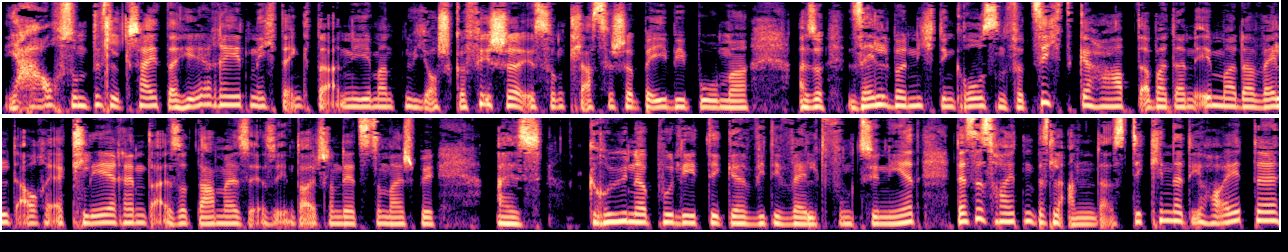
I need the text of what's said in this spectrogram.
ja auch so ein bisschen gescheit daherreden. Ich denke da an jemanden wie Joschka Fischer, ist so ein klassischer Babyboomer. Also selber nicht den großen Verzicht gehabt, aber dann immer der Welt auch erklärend. Also damals, also in Deutschland jetzt zum Beispiel als grüner Politiker, wie die Welt funktioniert. Das ist heute ein bisschen anders. Die Kinder, die heute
